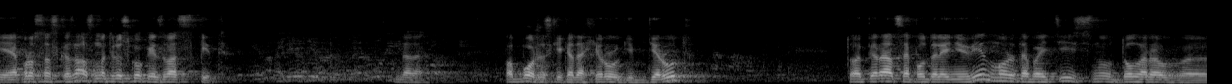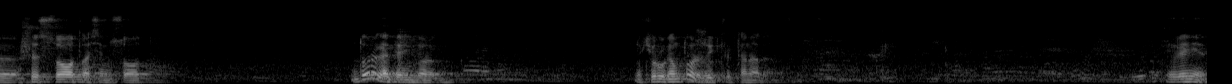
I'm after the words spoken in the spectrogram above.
Я просто сказал, смотрю, сколько из вас спит. Да-да. По-божески, когда хирурги дерут, то операция по удалению вен может обойтись ну, долларов 600-800. Э, дорого это или недорого? Ну, хирургам тоже жить как-то надо. Или нет?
